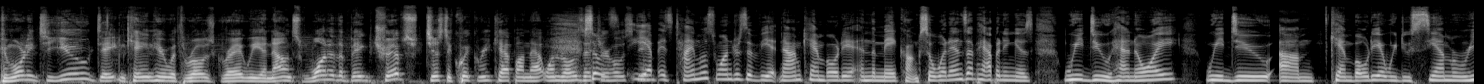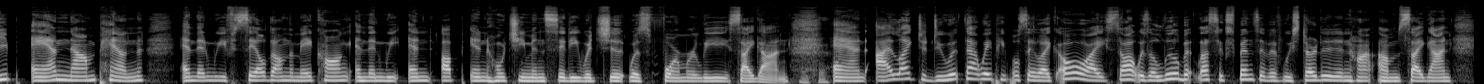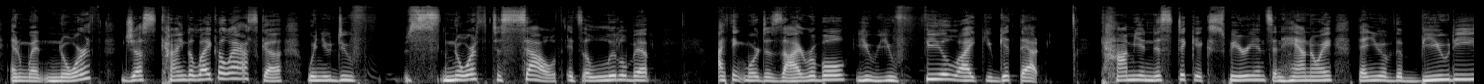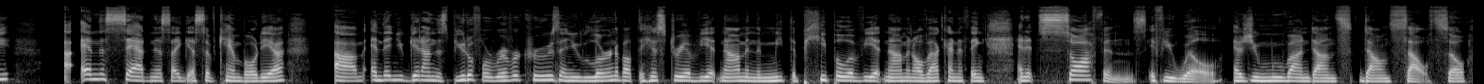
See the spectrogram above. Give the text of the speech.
Good morning to you, Dayton Kane here with Rose Gray. We announced one of the big trips. Just a quick recap on that one, Rose, that so you're hosting. Yep, it's Timeless Wonders of Vietnam, Cambodia, and the Mekong. So what ends up happening is we do Hanoi, we do um, Cambodia, we do Siem Reap and Phnom Penh, and then we sail down the Mekong, and then we end up in Ho Chi Minh City, which was formerly Saigon. And I like to do it that way. People say like, "Oh, I saw it was a little bit less expensive if we started in um, Saigon and went north, just kind of like Alaska. When you do f- north to south, it's a little bit." I think more desirable. You you feel like you get that communistic experience in Hanoi. Then you have the beauty uh, and the sadness, I guess, of Cambodia. Um, and then you get on this beautiful river cruise and you learn about the history of Vietnam and the meet the people of Vietnam and all that kind of thing. And it softens, if you will, as you move on down down south. So,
